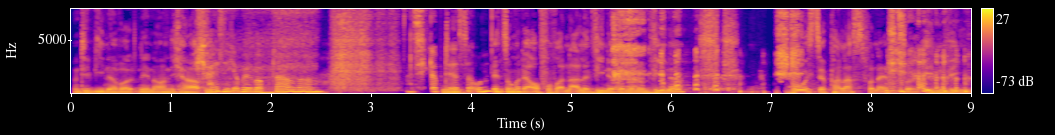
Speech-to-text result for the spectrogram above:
Und die Wiener wollten ihn auch nicht haben. Ich weiß nicht, ob er überhaupt da war. Also ich glaube, der ist da unten. Jetzt nochmal der Aufruf an alle Wienerinnen und Wiener. Wo ist der Palast von Etzel? In Wien.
